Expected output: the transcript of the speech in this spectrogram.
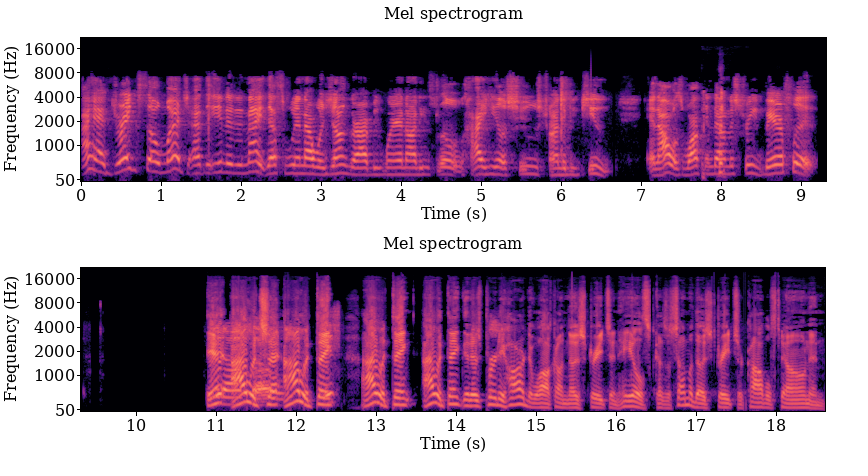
I had drank so much at the end of the night. That's when I was younger. I'd be wearing all these little high heel shoes trying to be cute. And I was walking down the street barefoot, It, know, I would say, I would think, I would think, I would think that it's pretty hard to walk on those streets in heels because some of those streets are cobblestone and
